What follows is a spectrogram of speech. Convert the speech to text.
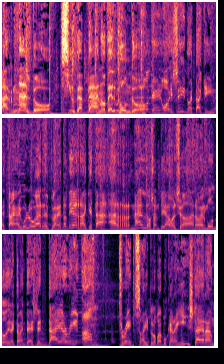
Arnaldo, ciudadano del mundo. Ok, hoy sí no está aquí, está en algún lugar del planeta Tierra. Aquí está Arnaldo Santiago, el ciudadano del mundo, directamente desde Diary of Trips. Ahí tú lo puedes buscar en Instagram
